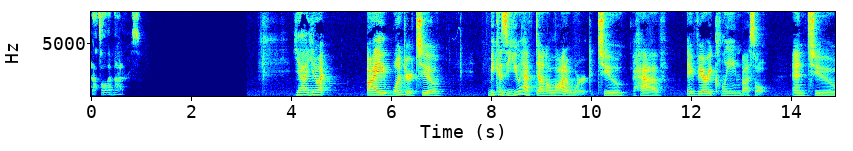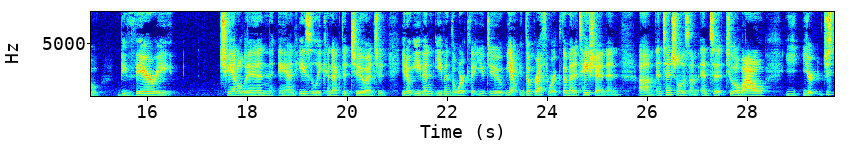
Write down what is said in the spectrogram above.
that's all that matters. Yeah, you know what? I wonder too, because you have done a lot of work to have a very clean vessel and to be very channeled in and easily connected to and to you know even even the work that you do you know the breath work the meditation and um, intentionalism and to to allow your just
